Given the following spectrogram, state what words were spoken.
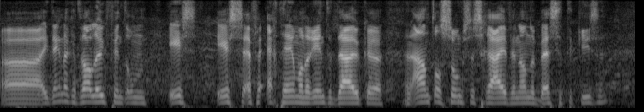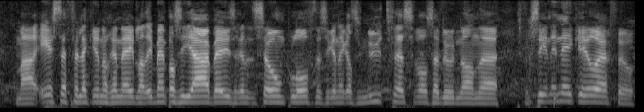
Eh, ik denk dat ik het wel leuk vind om eerst, eerst even echt helemaal erin te duiken. Een aantal songs te schrijven en dan de beste te kiezen. Maar eerst even lekker nog in Nederland. Ik ben pas een jaar bezig en het is zo ontploft. Dus ik denk als ik nu het festival zou doen, dan is misschien in één keer heel erg veel.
